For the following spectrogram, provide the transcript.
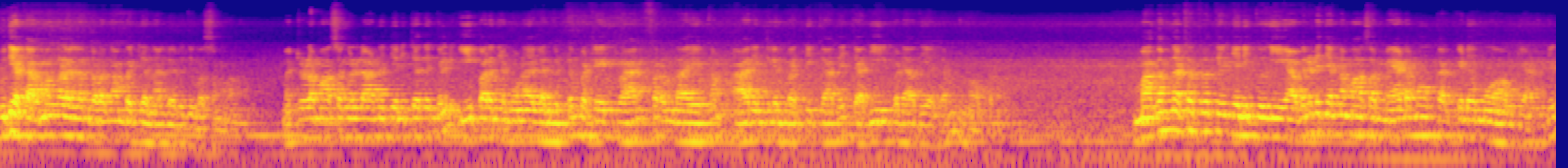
പുതിയ കർമ്മങ്ങളെല്ലാം തുടങ്ങാൻ പറ്റിയ നല്ലൊരു ദിവസമാണ്. മറ്റുള്ള മാസങ്ങളിലാണ് ജനിച്ചതെങ്കിൽ ഈ പറഞ്ഞ ഗുണമെല്ലാം കിട്ടും. പക്ഷേ ട്രാൻസ്ഫർ ഉണ്ടായേക്കാം. ആരെങ്കിലും പറ്റിക്കാതെ ചതിയിൽപ്പെടാതെയെല്ലാം നോക്കണം. മകം നക്ഷത്രത്തിൽ ജനിക്കുകയും അവരുടെ ജന്മമാസം മേടമോ കർക്കിടമോ ആവുകയാണെങ്കിൽ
